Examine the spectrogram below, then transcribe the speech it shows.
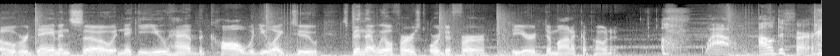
over Damon. So, Nikki, you have the call. Would you like to spin that wheel first or defer to your demonic opponent? Wow. I'll defer.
